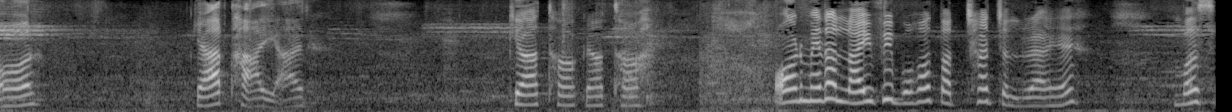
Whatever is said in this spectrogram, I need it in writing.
और क्या था यार? क्या था क्या था? और मेरा लाइफ ही बहुत अच्छा चल रहा है। बस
